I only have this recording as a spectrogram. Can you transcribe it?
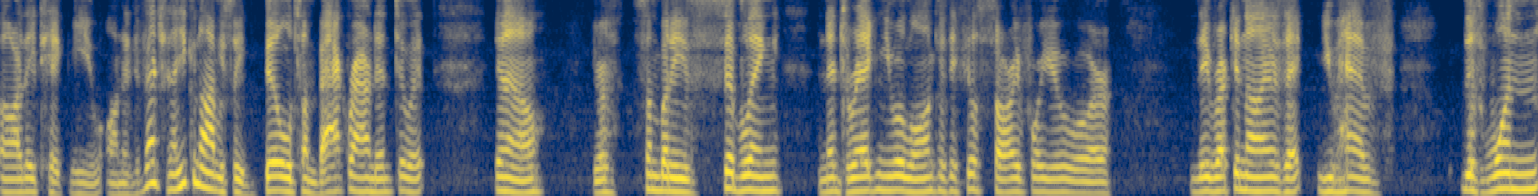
are they taking you on an adventure? Now, you can obviously build some background into it. You know, you're somebody's sibling and they're dragging you along because they feel sorry for you or they recognize that you have this one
